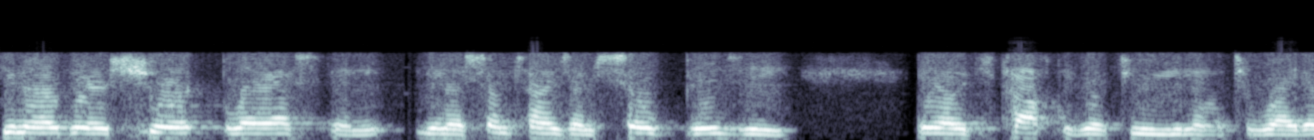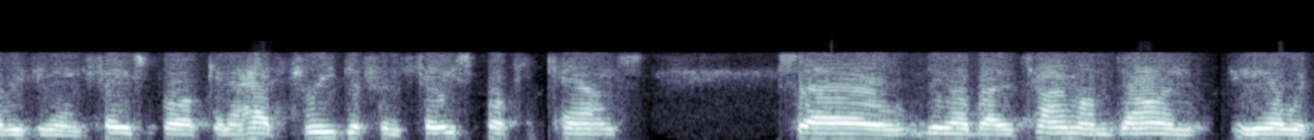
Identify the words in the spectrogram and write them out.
you know there's short blasts, and you know sometimes I'm so busy you know, it's tough to go through, you know, to write everything on Facebook. And I have three different Facebook accounts. So, you know, by the time I'm done, you know, with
